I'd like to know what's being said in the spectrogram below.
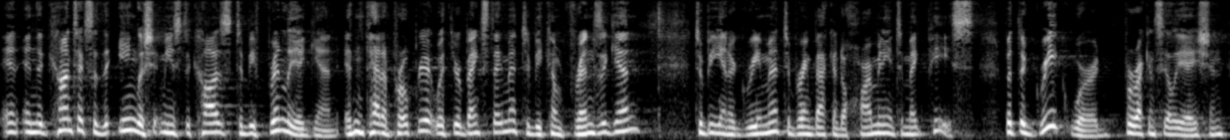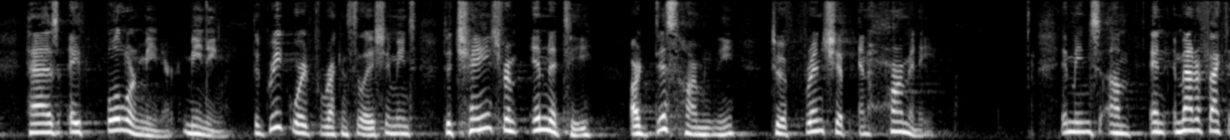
in, in, the context of the English, it means to cause to be friendly again. Isn't that appropriate with your bank statement? To become friends again, to be in agreement, to bring back into harmony, and to make peace. But the Greek word for reconciliation has a fuller meaning. The Greek word for reconciliation means to change from enmity or disharmony to a friendship and harmony. It means, um, and a matter of fact,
